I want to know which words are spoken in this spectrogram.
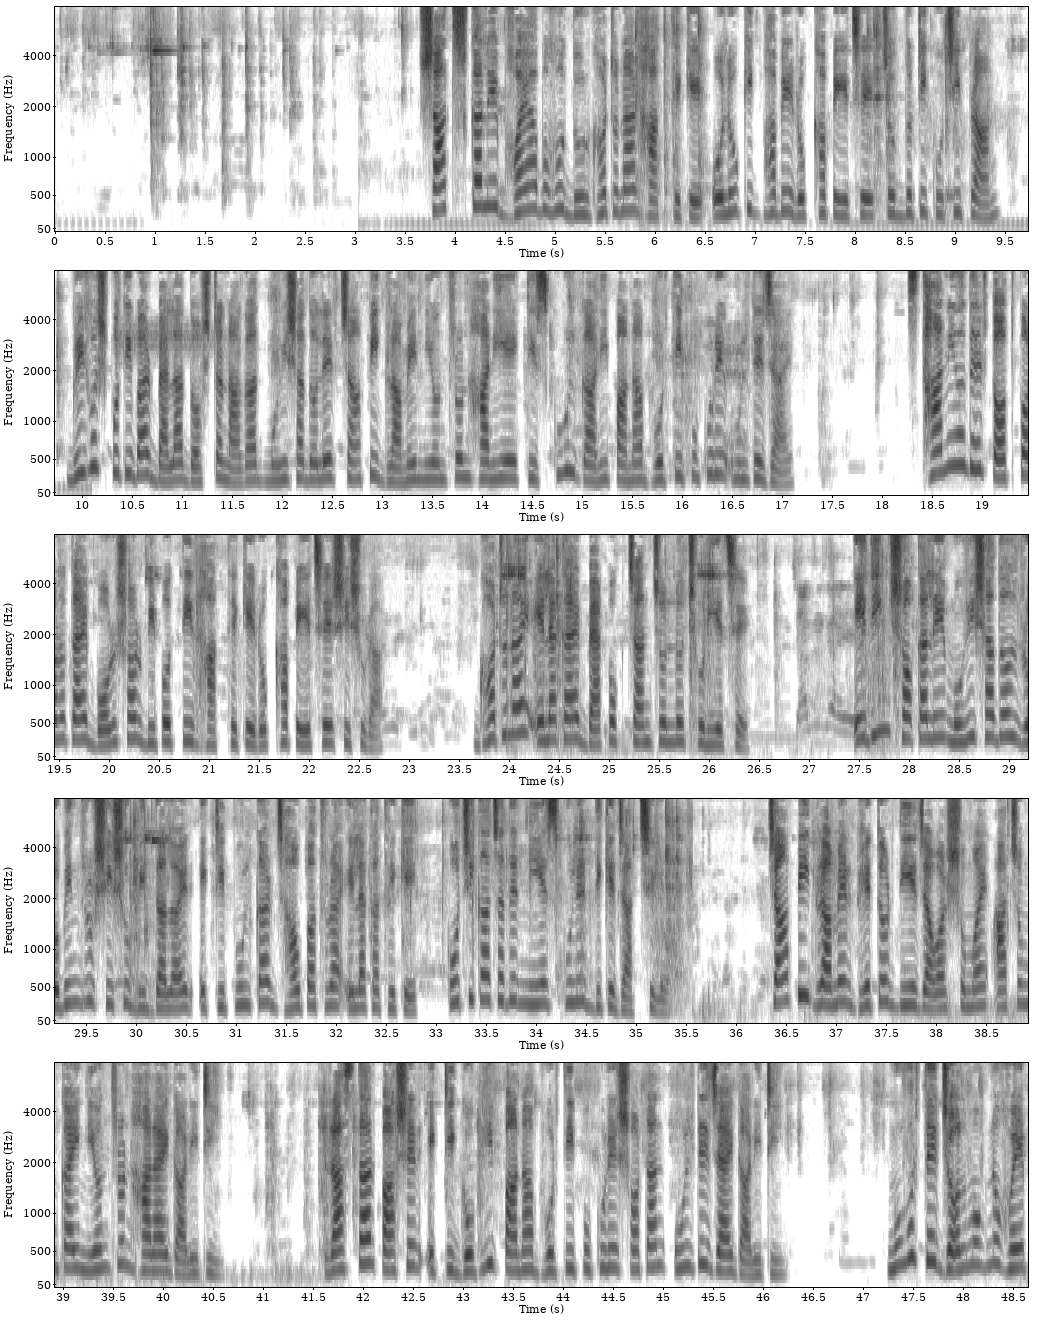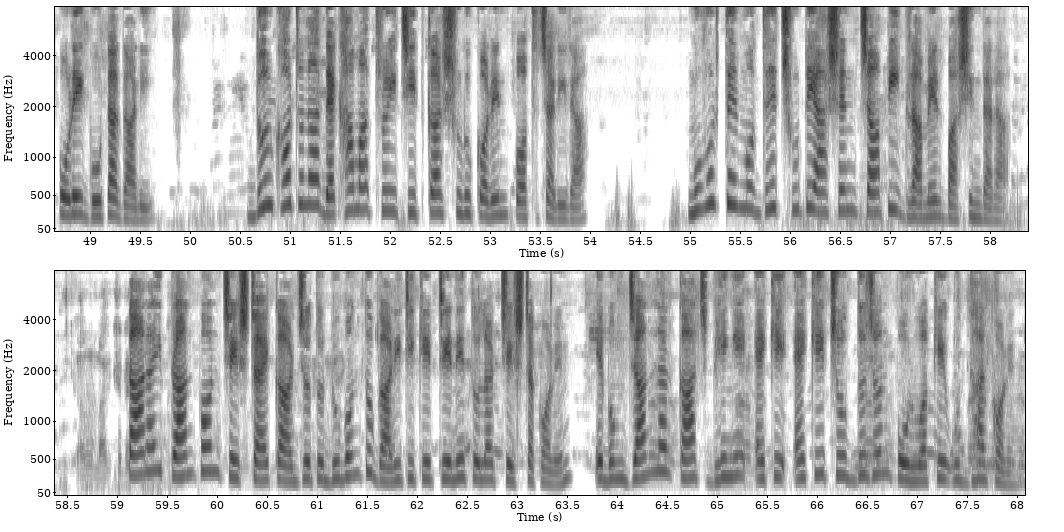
সাত সকালে ভয়াবহ দুর্ঘটনার হাত থেকে অলৌকিকভাবে রক্ষা পেয়েছে চোদ্দটি কচি প্রাণ। বৃহস্পতিবার বেলা দশটা নাগাদ মহিষাদলের চাঁপি গ্রামে নিয়ন্ত্রণ হারিয়ে একটি স্কুল গাড়ি পানা ভর্তি পুকুরে উল্টে যায়। স্থানীয়দের তৎপরতায় বড়সড় বিপত্তির হাত থেকে রক্ষা পেয়েছে শিশুরা। ঘটনায় এলাকায় ব্যাপক চাঞ্চল্য ছড়িয়েছে। এদিন সকালে মহিষাদল রবীন্দ্র শিশু বিদ্যালয়ের একটি পুলকার ঝাউপাথরা এলাকা থেকে কচিকাচাদের নিয়ে স্কুলের দিকে যাচ্ছিল। চাঁপি গ্রামের ভেতর দিয়ে যাওয়ার সময় আচমকাই নিয়ন্ত্রণ হারায় গাড়িটি। রাস্তার পাশের একটি গভীর পানা ভর্তি পুকুরে শটান উল্টে যায় গাড়িটি। মুহূর্তে জলমগ্ন হয়ে পড়ে গোটা গাড়ি। দুর্ঘটনা দেখা মাত্রই চিৎকার শুরু করেন পথচারীরা। মুহূর্তের মধ্যে ছুটে আসেন চাঁপি গ্রামের বাসিন্দারা। তারাই প্রাণপণ চেষ্টায় কার্যত ডুবন্ত গাড়িটিকে টেনে তোলার চেষ্টা করেন এবং জানলার কাজ ভেঙে একে একে চোদ্দ জন পড়ুয়াকে উদ্ধার করেন।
